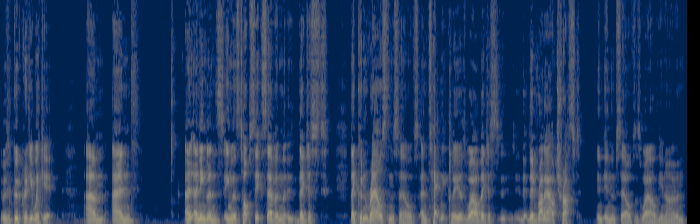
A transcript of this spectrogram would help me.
It was a good cricket wicket, um, and, and and England's England's top six seven. They just they couldn't rouse themselves, and technically as well, they just they'd run out of trust in, in themselves as well, you know, and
